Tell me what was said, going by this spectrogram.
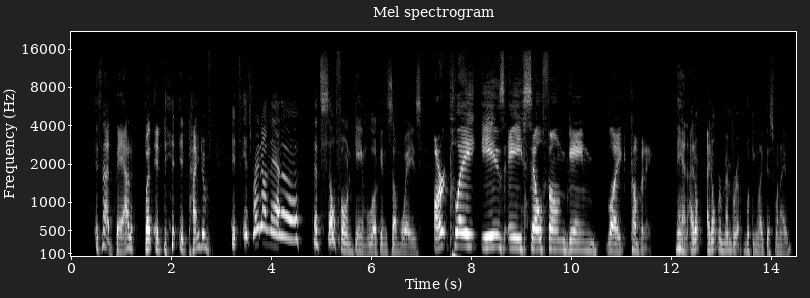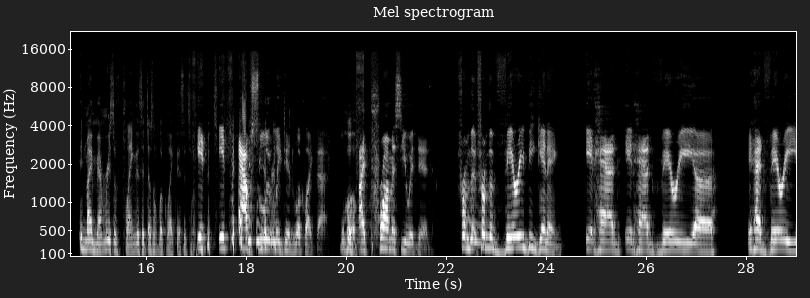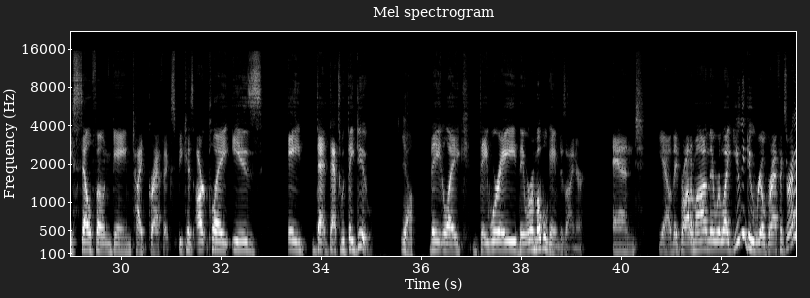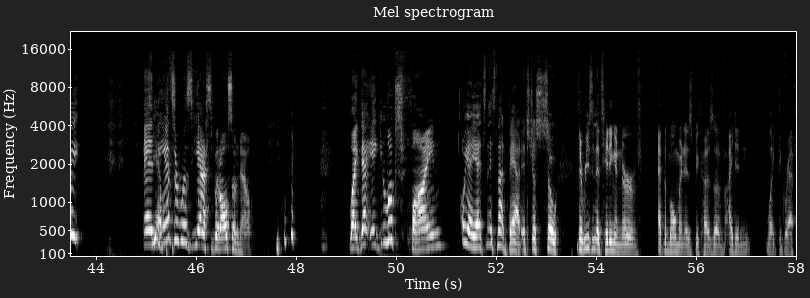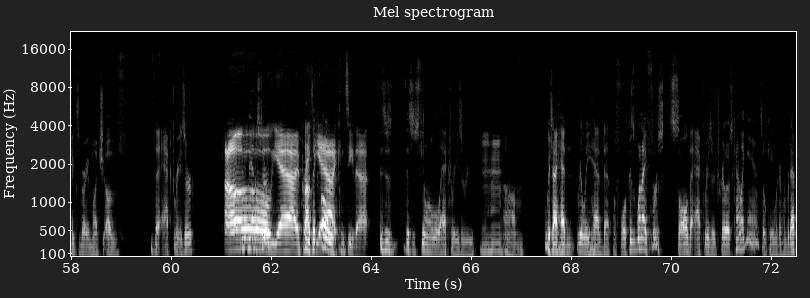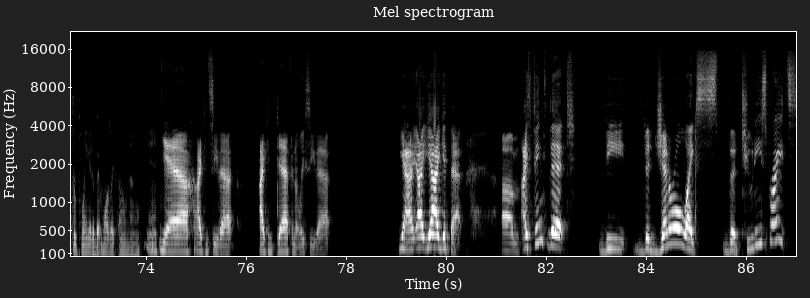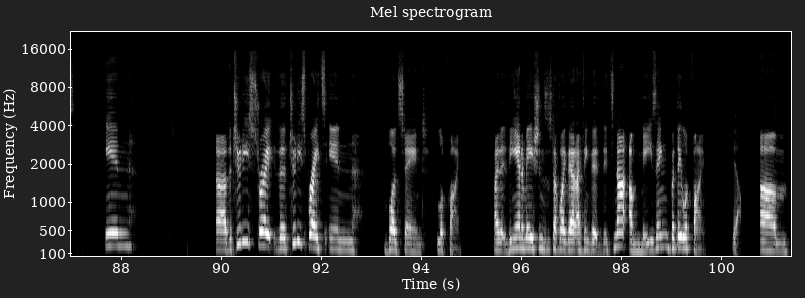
it's not bad, but it it kind of it's it's right on that uh that cell phone game look in some ways. ArtPlay is a cell phone game like company. Man, I don't I don't remember it looking like this when I in my memories of playing this. It doesn't look like this. It's It it's it absolutely weird. did look like that. Woof. I promise you it did. From the from the very beginning, it had it had very uh it had very cell phone game type graphics because ArtPlay is a that that's what they do. yeah. They like they were a they were a mobile game designer and you know they brought him on and they were like you can do real graphics right and Yeah. the answer was yes but also no like that it looks fine Oh yeah, yeah. It's it's not bad. It's just so the reason it's hitting a nerve at the moment is because of I didn't like the graphics very much of the Act ActRaiser. oh Remaster? yeah i probably like, yeah oh. i can see that This is this is feeling a little ActRaiser-y. mm-hmm. um, which I hadn't really had that before. Because when I first saw the act ActRaiser trailer, it's kind of like, yeah, it's okay, whatever. But after playing it a bit more, I was like, oh no, eh. yeah i can see that i can definitely see that yeah I, I yeah i get that Um, I think that the the general like s- the 2D sprites in uh the 2D sprite the 2D sprites in Bloodstained look fine. I, the animations and stuff like that, I think that it's not amazing, but they look fine. Yeah. Um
